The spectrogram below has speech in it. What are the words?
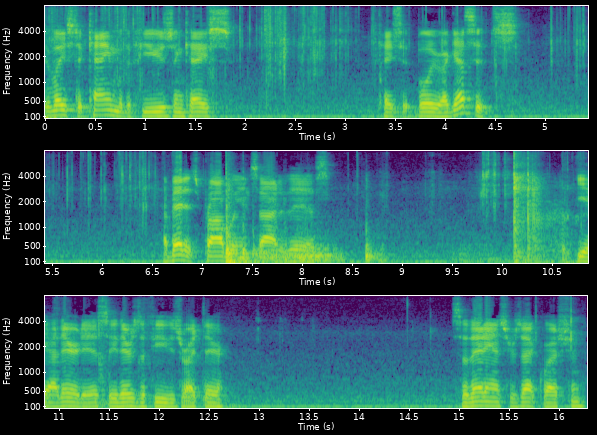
at least it came with a fuse in case in case it blew. I guess it's I bet it's probably inside of this. Yeah, there it is. See, there's the fuse right there. So that answers that question.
